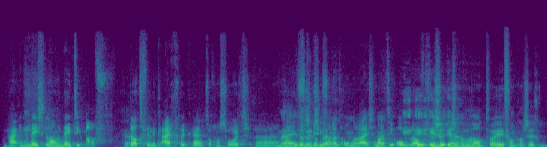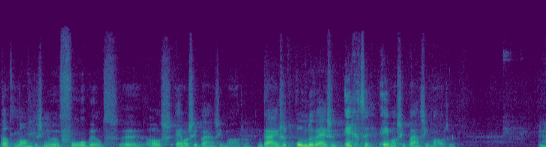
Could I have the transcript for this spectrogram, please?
maar in de meeste landen neemt die af. Ja. Dat vind ik eigenlijk hè, toch een soort eh, nou, functie van het onderwijs. En Maar dat die oploopt. is, er, is er een land waar je van kan zeggen, dat land is nu een voorbeeld eh, als emancipatiemotor? Daar is het onderwijs een echte emancipatiemotor. Eh,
